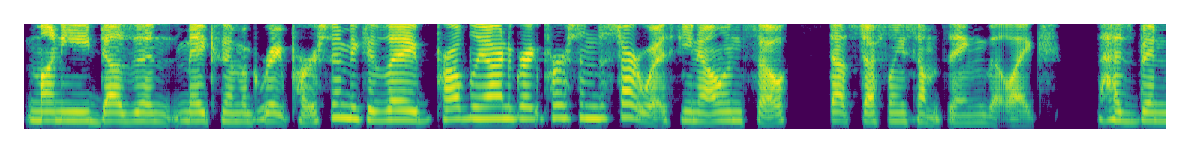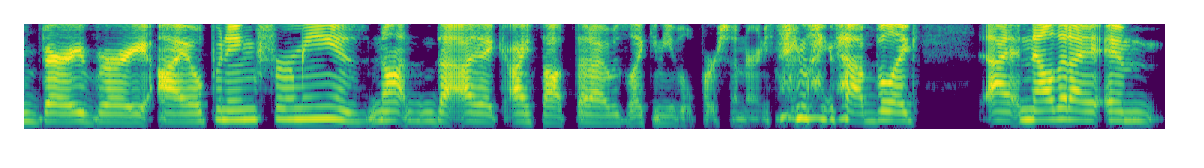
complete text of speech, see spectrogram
money doesn't make them a great person because they probably aren't a great person to start with you know and so that's definitely something that like has been very very eye opening for me is not that I like I thought that I was like an evil person or anything like that but like I, now that I am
